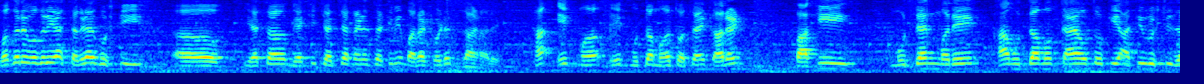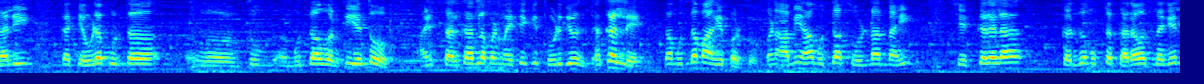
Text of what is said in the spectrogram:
वगैरे वगैरे या सगळ्या गोष्टी याचा याची चर्चा करण्यासाठी मी मराठवाड्यात जाणार आहे. हा एक म एक मुद्दा महत्त्वाचा आहे. कारण बाकी मुद्द्यांमध्ये हा मुद्दा मग काय होतो की अतिवृष्टी झाली का तेवढ्या पुरतं तो मुद्दा वरती येतो आणि सरकारला पण माहिती आहे की थोडे दिवस ढकलले तर मुद्दा मागे पडतो. पण आम्ही हा मुद्दा सोडणार नाही. शेतकऱ्याला कर्जमुक्त करावंच लागेल.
